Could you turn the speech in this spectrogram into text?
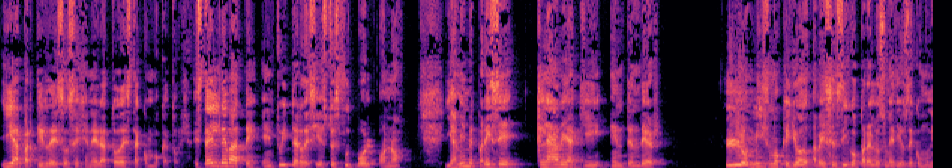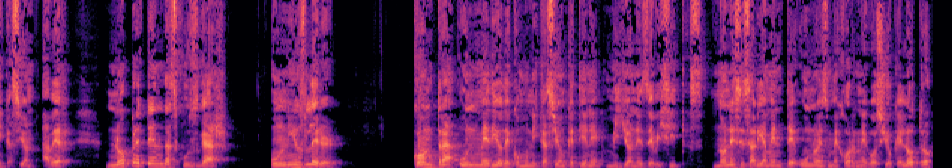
y a partir de eso se genera toda esta convocatoria. Está el debate en Twitter de si esto es fútbol o no. Y a mí me parece clave aquí entender lo mismo que yo a veces digo para los medios de comunicación. A ver, no pretendas juzgar un newsletter contra un medio de comunicación que tiene millones de visitas. No necesariamente uno es mejor negocio que el otro,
